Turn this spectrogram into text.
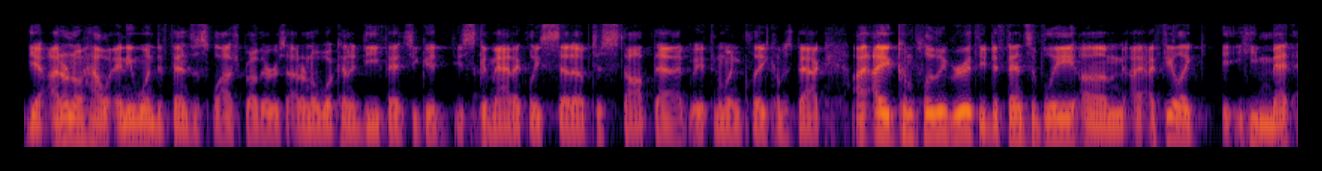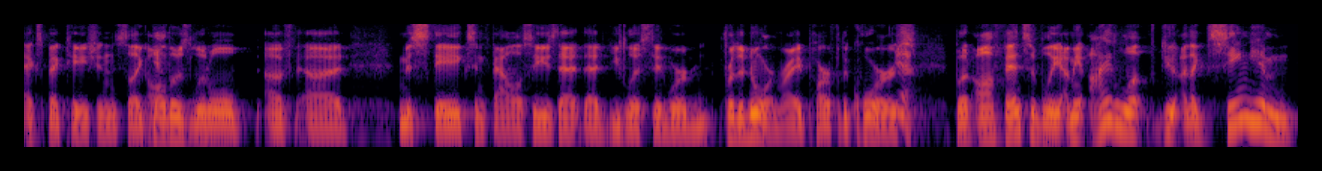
Yeah, I don't know how anyone defends the Splash Brothers. I don't know what kind of defense you could schematically set up to stop that if and when Klay comes back. I, I completely agree with you. Defensively, um, I, I feel like he met expectations. Like Yeah. all those little uh, uh, mistakes and fallacies that that you listed were for the norm, right? Par for the course. Yeah. But offensively, I mean, I love, dude, like seeing him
